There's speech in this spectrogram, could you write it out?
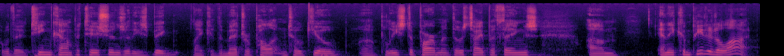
with the team competitions or these big, like the Metropolitan Tokyo uh, Police Department, those type of things, um, and they competed a lot.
